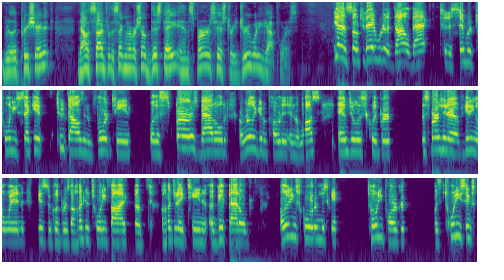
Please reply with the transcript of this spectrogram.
really appreciate it. Now it's time for the segment of our show, This Day in Spurs History. Drew, what do you got for us? Yeah, so today we're going to dial back to December 22nd, 2014, where the Spurs battled a really good opponent in the Los Angeles Clippers the Spurs ended up getting a win against the Clippers, 125 to 118. A good battle. A leading scorer in this game, Tony Parker, with 26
